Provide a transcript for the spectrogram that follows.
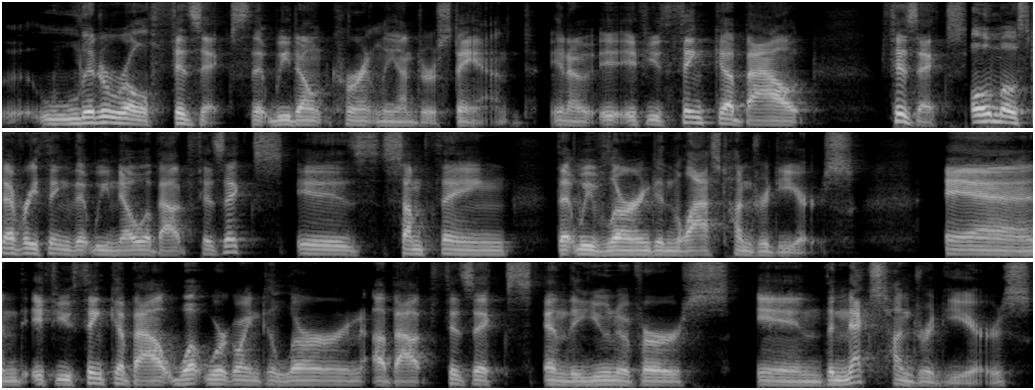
literal physics that we don't currently understand. You know, if you think about physics, almost everything that we know about physics is something that we've learned in the last hundred years. And if you think about what we're going to learn about physics and the universe in the next hundred years,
